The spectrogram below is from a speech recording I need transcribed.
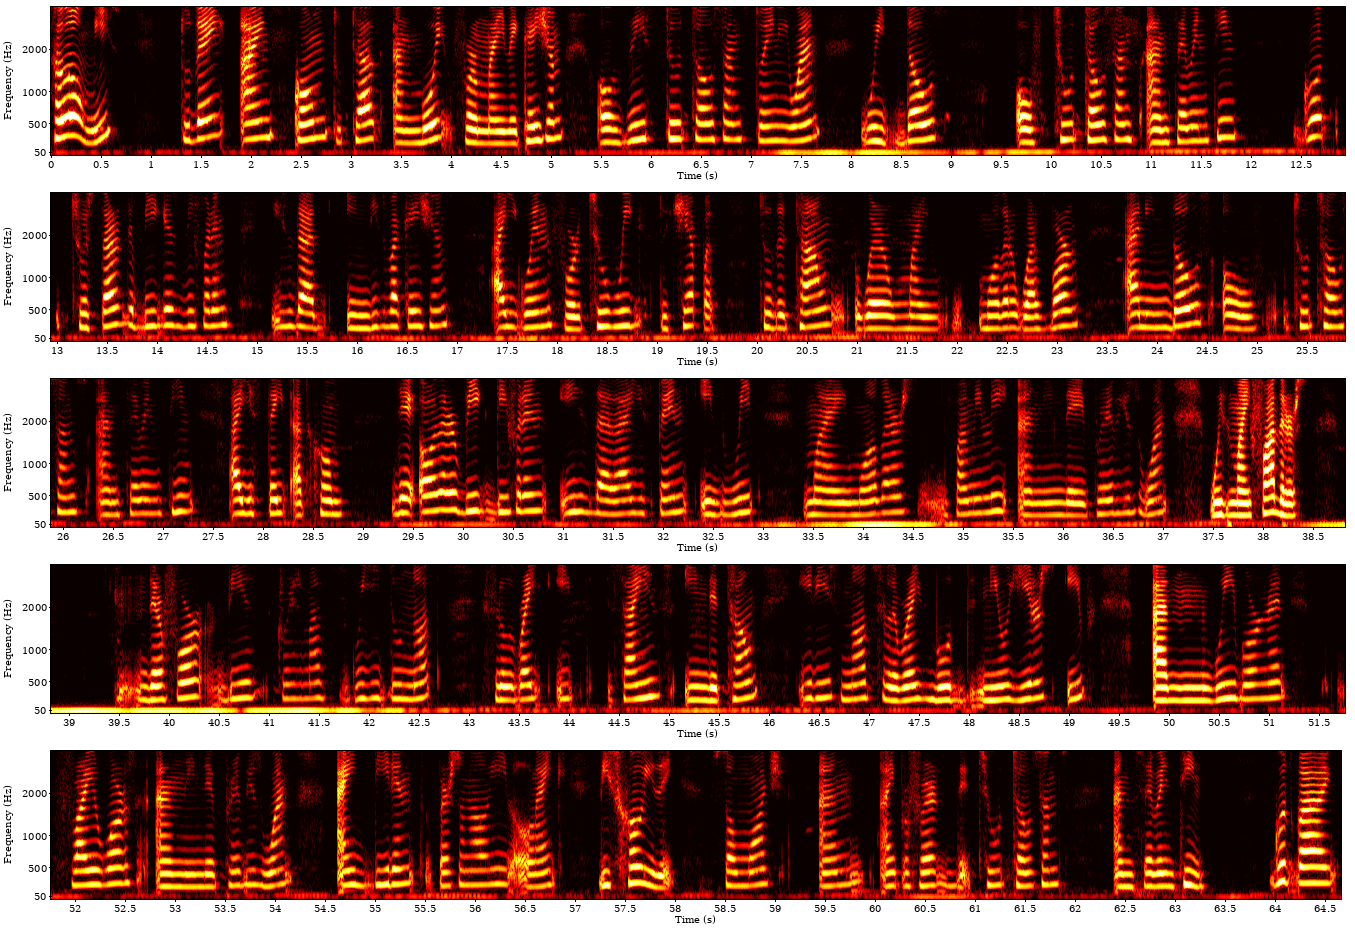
Hello, Miss. Today I'm come to talk and boy for my vacation of this 2021 with those of 2017. Good to start. The biggest difference is that in these vacations I went for two weeks to Chiapas, to the town where my mother was born, and in those of 2017 I stayed at home. The other big difference is that I spent it with my mother's family and in the previous one with my father's. Therefore, this Christmas we do not celebrate it since in the town it is not celebrated but New Year's Eve and we burned fireworks and in the previous one I didn't personally like this holiday so much and I prefer the 2017. Goodbye.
